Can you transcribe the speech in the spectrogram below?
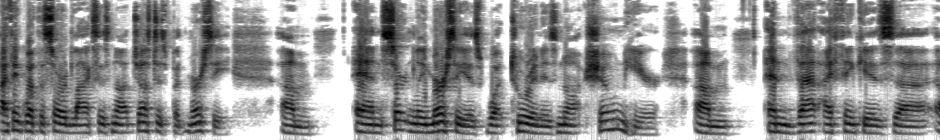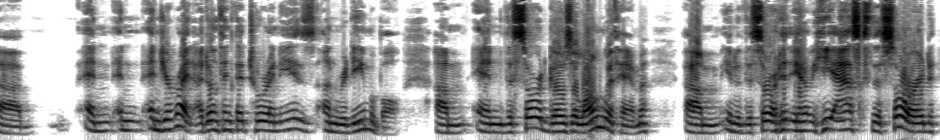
I think what the sword lacks is not justice but mercy. Um, and certainly mercy is what Turin is not shown here. Um, and that I think is, uh, uh, and, and, and you're right. I don't think that Turin is unredeemable. Um, and the sword goes along with him. Um, you know, the sword, you know, he asks the sword,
